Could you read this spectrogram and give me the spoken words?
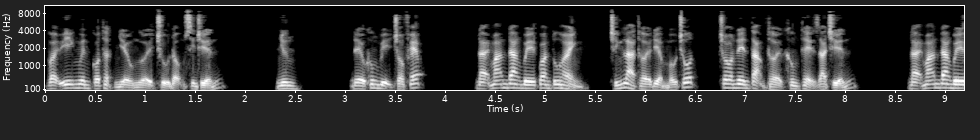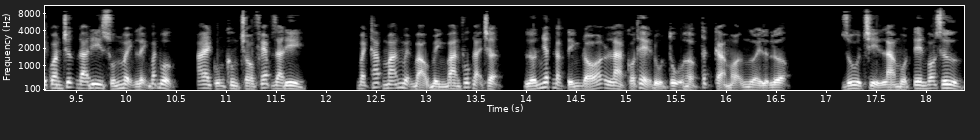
vậy y nguyên có thật nhiều người chủ động xin chiến. Nhưng, đều không bị cho phép đại mãn đang bê quan tu hành, chính là thời điểm mấu chốt, cho nên tạm thời không thể ra chiến. Đại mãn đang bê quan chức đã đi xuống mệnh lệnh bắt buộc, ai cũng không cho phép ra đi. Bạch tháp mãn nguyện bảo bình ban phúc đại trận, lớn nhất đặc tính đó là có thể đủ tụ hợp tất cả mọi người lực lượng. Dù chỉ là một tên võ sư,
